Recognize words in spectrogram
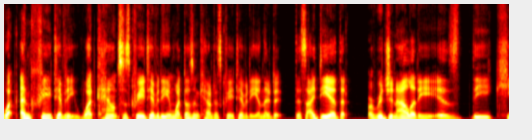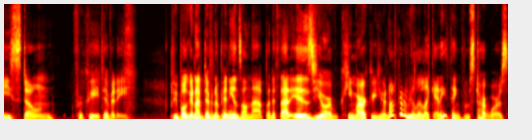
what and creativity. What counts as creativity and what doesn't count as creativity. And this idea that originality is the keystone for creativity. People are going to have different opinions on that, but if that is your key marker, you're not going to really like anything from Star Wars.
